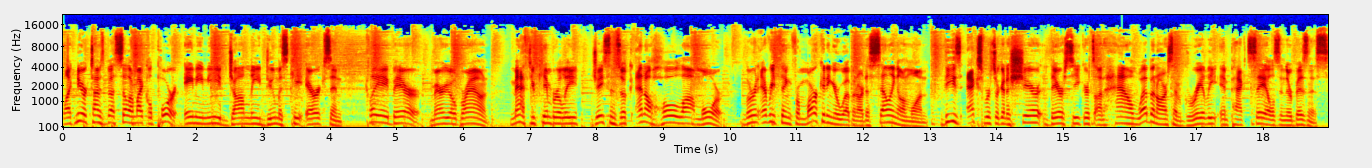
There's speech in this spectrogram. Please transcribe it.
like New York Times bestseller Michael Port, Amy Mead, John Lee Dumas, Kate Erickson, Clay Hebert, Mario Brown, Matthew Kimberly, Jason Zook, and a whole lot more. Learn everything from marketing your webinar to selling on one. These experts are going to share their secrets on how webinars have greatly impacted sales in their business.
